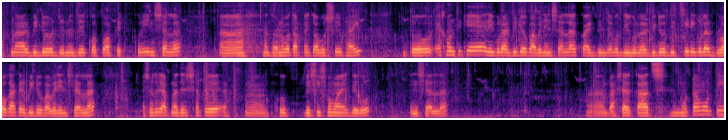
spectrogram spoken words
আপনার ভিডিওর জন্য যে কত অপেক্ষা করি ইনশাল্লাহ ধন্যবাদ আপনাকে অবশ্যই ভাই। তো এখন থেকে রেগুলার ভিডিও পাবেন ইনশাল্লাহ কয়েকদিন যাবত রেগুলার ভিডিও দিচ্ছি রেগুলার ব্লগ আকারে ভিডিও পাবেন ইনশাল্লাহ আশা করি আপনাদের সাথে খুব বেশি সময় দেব ইনশাল্লাহ বাসার কাজ মোটামুটি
